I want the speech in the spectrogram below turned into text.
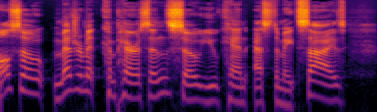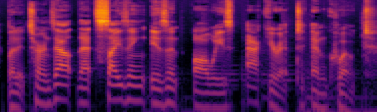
also measurement comparisons so you can estimate size, but it turns out that sizing isn't always accurate, end quote.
